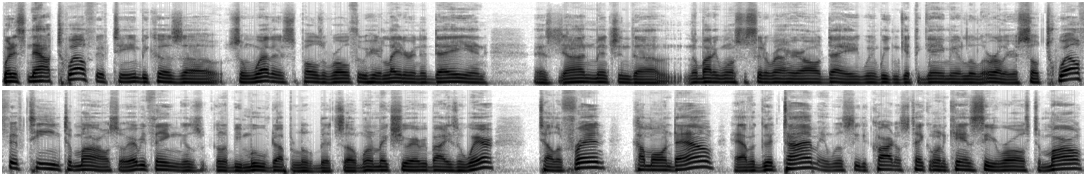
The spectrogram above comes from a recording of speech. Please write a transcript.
But it's now 1215 because uh, some weather is supposed to roll through here later in the day. And as John mentioned, uh, nobody wants to sit around here all day when we can get the game in a little earlier. So 1215 tomorrow. So everything is going to be moved up a little bit. So I want to make sure everybody's aware. Tell a friend. Come on down, have a good time, and we'll see the Cardinals take on the Kansas City Royals tomorrow.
